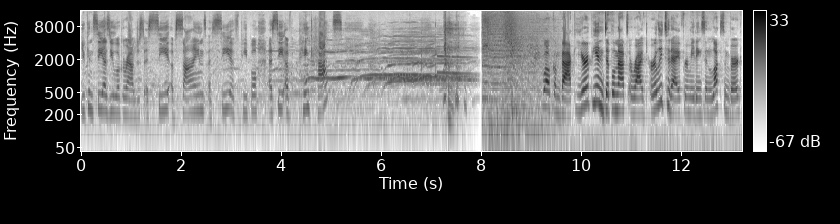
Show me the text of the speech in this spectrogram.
You can see as you look around just a sea of signs, a sea of people, a sea of pink hats. Welcome back. European diplomats arrived early today for meetings in Luxembourg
